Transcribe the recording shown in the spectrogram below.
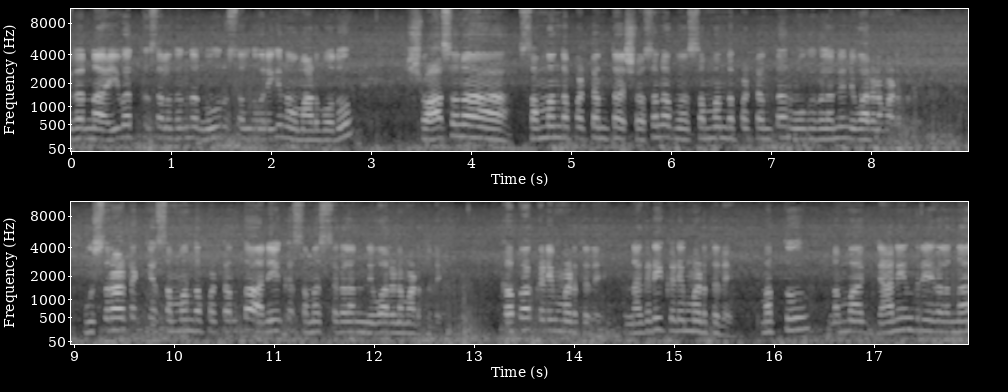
ಇದನ್ನು ಐವತ್ತು ಸಲದಿಂದ ನೂರು ಸಲದವರೆಗೆ ನಾವು ಮಾಡ್ಬೋದು. ಶ್ವಾಸನ ಸಂಬಂಧಪಟ್ಟಂಥ ಶ್ವಸನ ಸಂಬಂಧಪಟ್ಟಂಥ ರೋಗಗಳನ್ನು ನಿವಾರಣೆ ಮಾಡುತ್ತದೆ. ಉಸಿರಾಟಕ್ಕೆ ಸಂಬಂಧಪಟ್ಟಂಥ ಅನೇಕ ಸಮಸ್ಯೆಗಳನ್ನು ನಿವಾರಣೆ ಮಾಡುತ್ತದೆ. ಕಫ ಕಡಿಮೆ ಮಾಡ್ತದೆ ನಗಡಿ ಕಡಿಮೆ ಮಾಡ್ತದೆ ಮತ್ತು ನಮ್ಮ ಜ್ಞಾನೇಂದ್ರಿಯಗಳನ್ನು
